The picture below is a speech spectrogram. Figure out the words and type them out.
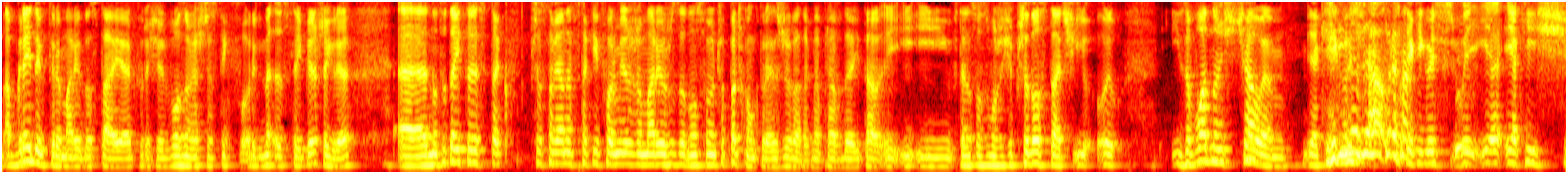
upgrade'y, które Mario dostaje, które się wodzą jeszcze z, tych, z tej pierwszej gry, e, no tutaj to jest tak przedstawiane w takiej formie, że Mario rzuca tą swoją czopeczką, która jest żywa tak naprawdę i, ta, i, i w ten sposób może się przedostać i, i zawładnąć ciałem jakiegoś, jakiegoś, jakiejś,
